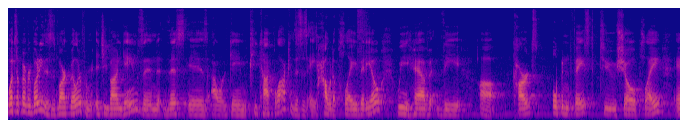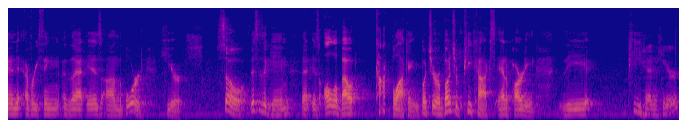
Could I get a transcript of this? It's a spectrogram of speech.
What's up everybody? This is Mark Miller from Ichiban Games and this is our game Peacock Block. This is a how to play video. We have the uh, cards open faced to show play and everything that is on the board here. So this is a game that is all about cock blocking, but you're a bunch of peacocks at a party. The peahen here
